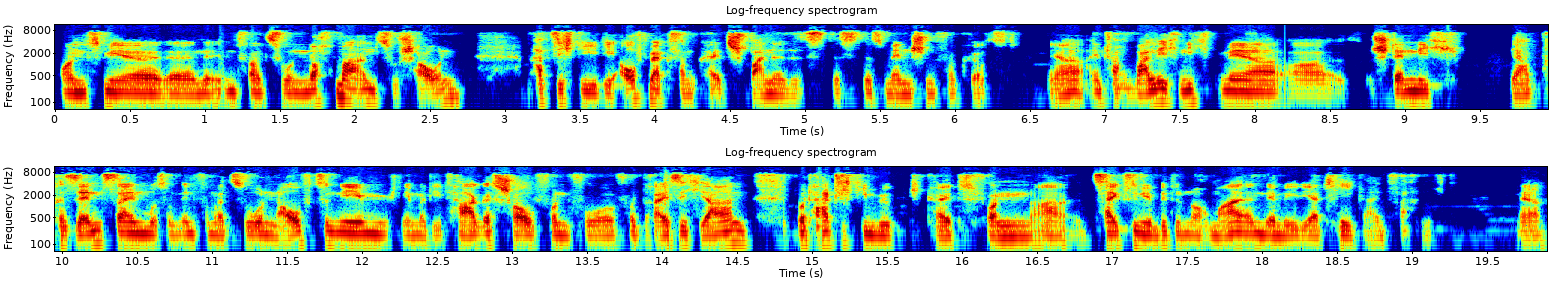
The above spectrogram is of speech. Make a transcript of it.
und mir äh, eine Information nochmal anzuschauen, hat sich die, die Aufmerksamkeitsspanne des, des, des Menschen verkürzt. Ja, einfach weil ich nicht mehr äh, ständig ja, präsent sein muss, um Informationen aufzunehmen. Ich nehme mal die Tagesschau von vor, vor 30 Jahren. Dort hatte ich die Möglichkeit von, äh, zeig sie mir bitte nochmal in der Mediathek einfach nicht. Ja.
